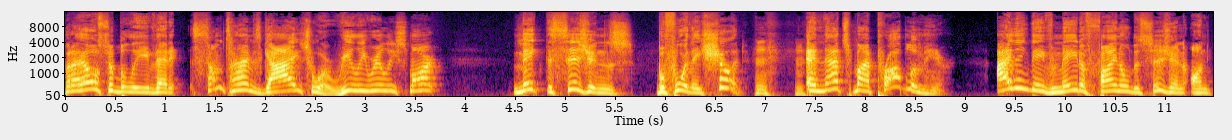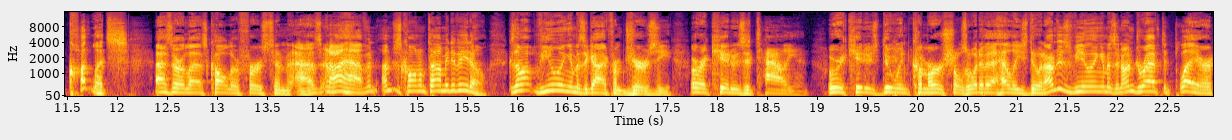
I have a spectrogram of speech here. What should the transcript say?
But I also believe that sometimes guys who are really, really smart make decisions before they should. and that's my problem here. I think they've made a final decision on cutlets, as our last caller first him as, and I haven't. I'm just calling him Tommy DeVito because I'm not viewing him as a guy from Jersey or a kid who's Italian or a kid who's doing commercials or whatever the hell he's doing. I'm just viewing him as an undrafted player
